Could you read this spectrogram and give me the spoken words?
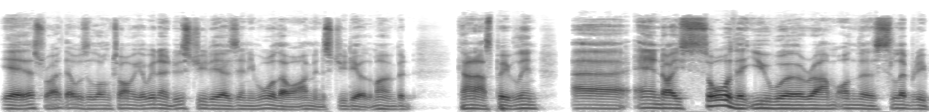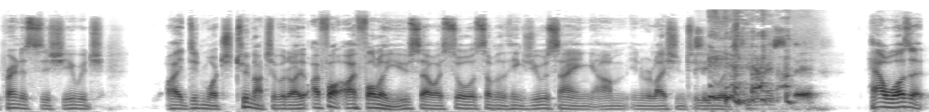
Yeah, that's right. That was a long time ago. We don't do studios anymore, though. I'm in a studio at the moment, but can't ask people in. Uh, and I saw that you were um, on the Celebrity Apprentice this year, which I didn't watch too much of it. I, I, fo- I follow you, so I saw some of the things you were saying um, in relation to your experience there. How was it?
